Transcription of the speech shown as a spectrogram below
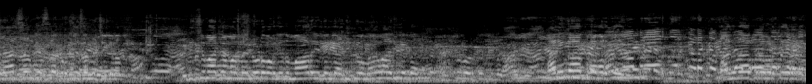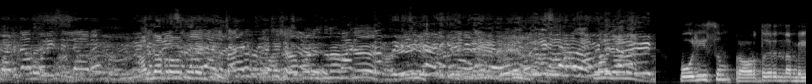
ബലാത്സംഗ കേസിലെ പ്രതിയെ സംരക്ഷിക്കണം. പിടിച്ചു മാറ്റാൻ വന്ന് എന്നോട് പറഞ്ഞത് മാറിയില്ലെങ്കിൽ അടിക്കുമെന്ന് മാറിയിട്ടെ വനിതാ പ്രവർത്തകർ. വനിതാ പ്രവർത്തകർ വനിതാ പ്രവർത്തകർ പോലീസും പ്രവർത്തകരും തമ്മിൽ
